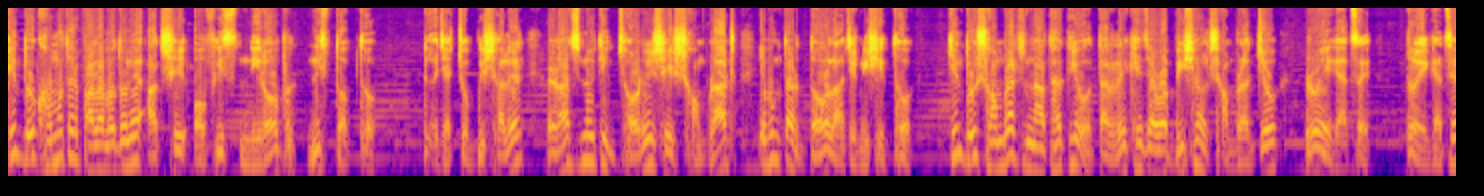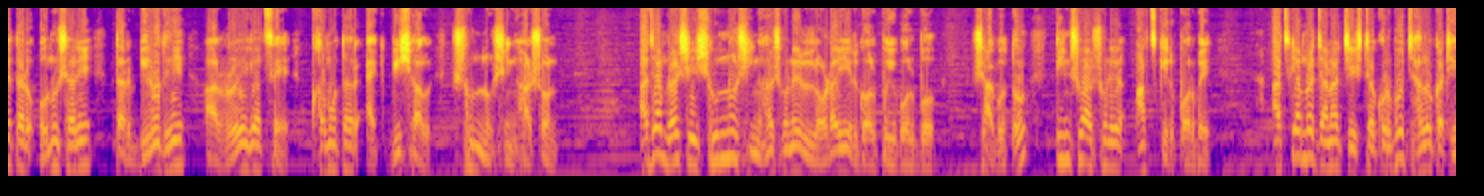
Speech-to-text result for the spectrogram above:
কিন্তু ক্ষমতার পালাবদলে আজ সেই অফিস নীরব, নিস্তব্ধ। দুই হাজার চব্বিশ সালের রাজনৈতিক ঝড়ে সেই সম্রাট এবং তার দল আজ নিষিদ্ধ। কিন্তু সম্রাট না থাকলেও তার রেখে যাওয়া বিশাল সাম্রাজ্য রয়ে গেছে। রয়ে গেছে তার অনুসারে, তার বিরোধী আর রয়ে গেছে ক্ষমতার এক বিশাল শূন্য সিংহাসন। আজ আমরা সেই শূন্য সিংহাসনের লড়াইয়ের গল্পই বলব। স্বাগত তিনশো আসনের আজকের পর্বে। আজকে আমরা জানার চেষ্টা করব ঝালকাঠি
